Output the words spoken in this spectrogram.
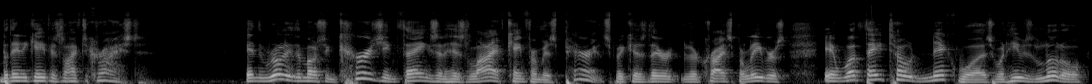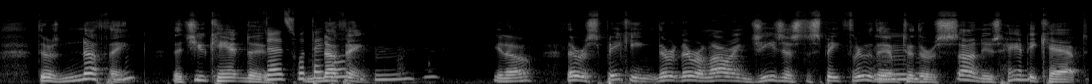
But then he gave his life to Christ. And really, the most encouraging things in his life came from his parents because they're they're Christ believers. And what they told Nick was when he was little, there's nothing mm-hmm. that you can't do. That's what they told nothing. Mm-hmm. You know, they were speaking. They were they were allowing Jesus to speak through them to mm-hmm. their son who's handicapped.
